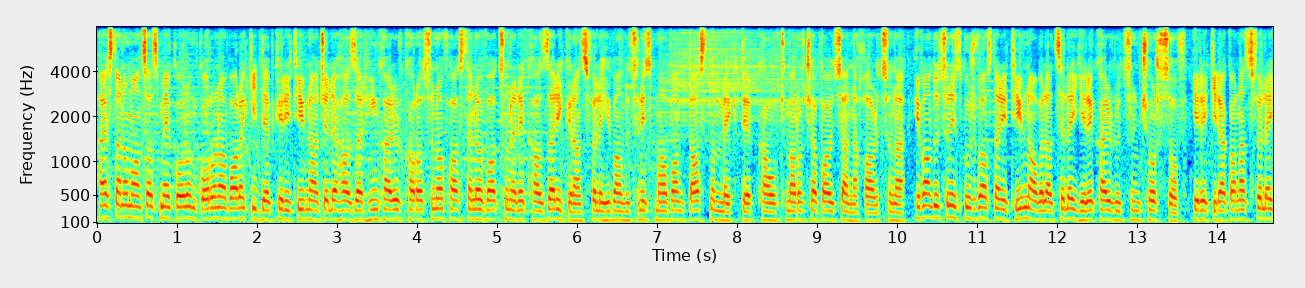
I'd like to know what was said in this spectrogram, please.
Հայաստանում անցած մեկ օրում կորոնավարակի դեպքերի թիվն աճել է 1540-ով հասնելով 63000-ի, գրանցվել է հիվանդությունից մահվան 11 դեպք հաղորդում առողջապահության նախարարությունը։ Հիվանդությունից բուժվածների թիվն ավելացել է 384-ով։ Երեք իրականացվել է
